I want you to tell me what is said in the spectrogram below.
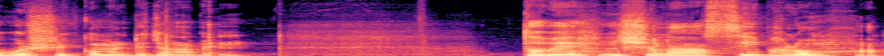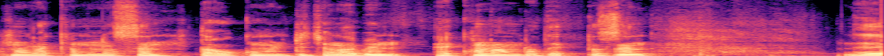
অবশ্যই কমেন্টে জানাবেন। তবে ইনশাল্লাহ আছি ভালো, আপনারা কেমন আছেন তাও কমেন্টে জানাবেন। এখন আমরা দেখতেছেন যে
